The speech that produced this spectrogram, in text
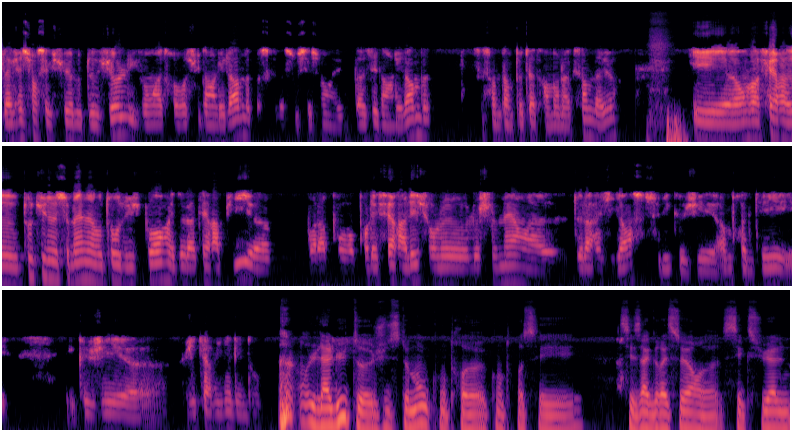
d'agression sexuelle ou de viol. Ils vont être reçus dans les Landes, parce que l'association est basée dans les Landes. Ça s'entend peut-être en mon accent d'ailleurs. Et on va faire toute une semaine autour du sport et de la thérapie voilà, pour, pour les faire aller sur le, chemin de la résilience, celui que j'ai emprunté et, et que j'ai j'ai terminé bientôt. La lutte justement contre, contre ces, ces agresseurs sexuels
